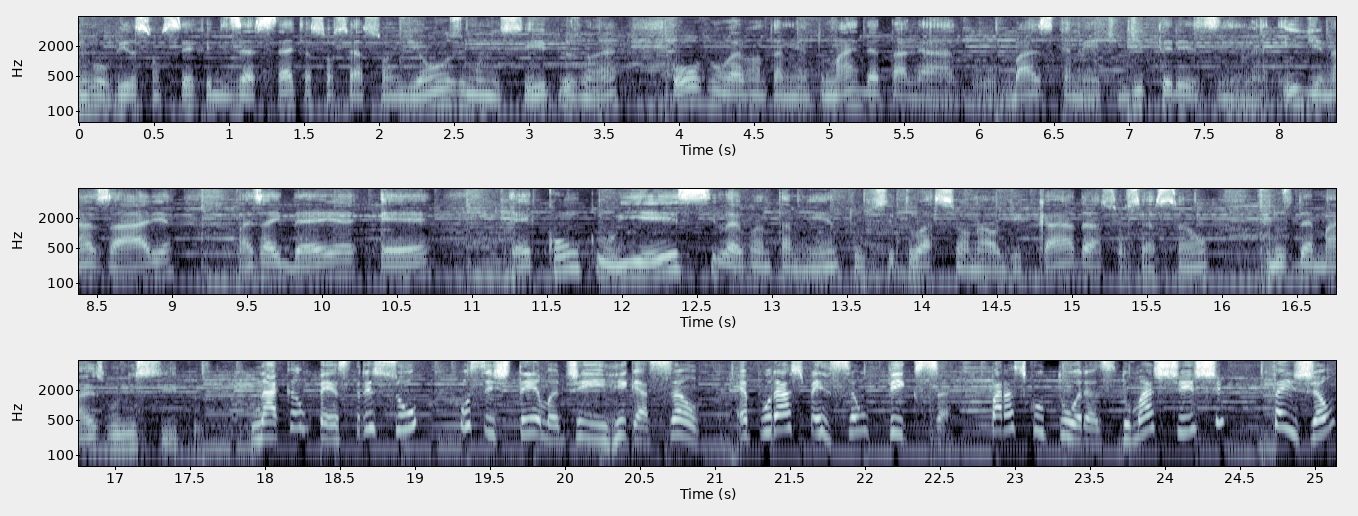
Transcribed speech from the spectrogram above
envolvidas, são cerca de 17 associações de 11 municípios, não é? Houve um levantamento mais detalhado, basicamente de Teresina e de Nazária, mas a ideia é é concluir esse levantamento situacional de cada associação nos demais municípios. Na Campestre Sul, o sistema de irrigação é por aspersão fixa para as culturas do machixe, feijão,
